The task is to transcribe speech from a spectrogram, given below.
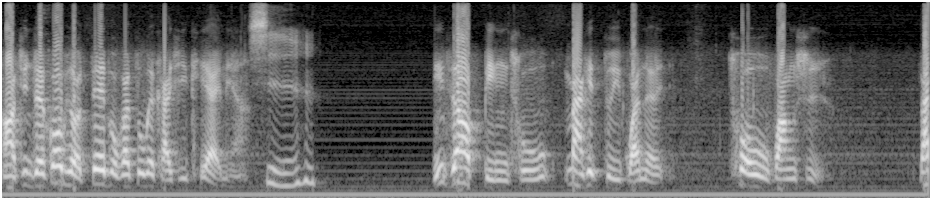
啊，真侪股票底部才都要开始起来呢。是，你只要摒除卖去堆关的错误方式，咱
